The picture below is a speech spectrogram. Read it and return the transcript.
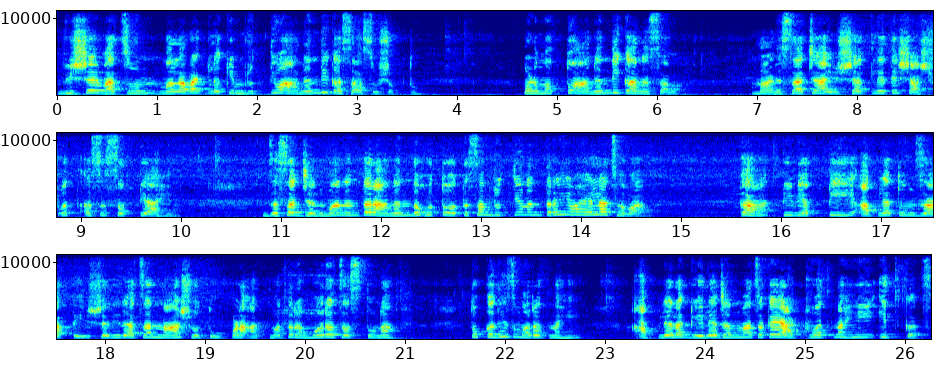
विषय वाचून मला वाटलं की मृत्यू आनंदी कसा असू शकतो? पण मग तो आनंदी का नसावा? माणसाच्या आयुष्यातले ते शाश्वत असं सत्य आहे. जसा जन्मानंतर आनंद होतो तसा मृत्यूनंतरही व्हायलाच हवा. का? ती व्यक्ती आपल्यातून जाते शरीराचा नाश होतो पण आत्मा तर अमरच असतो ना? तो कधीच मरत नाही. आपल्याला गेल्या जन्माचं काही आठवत नाही इतकंच.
